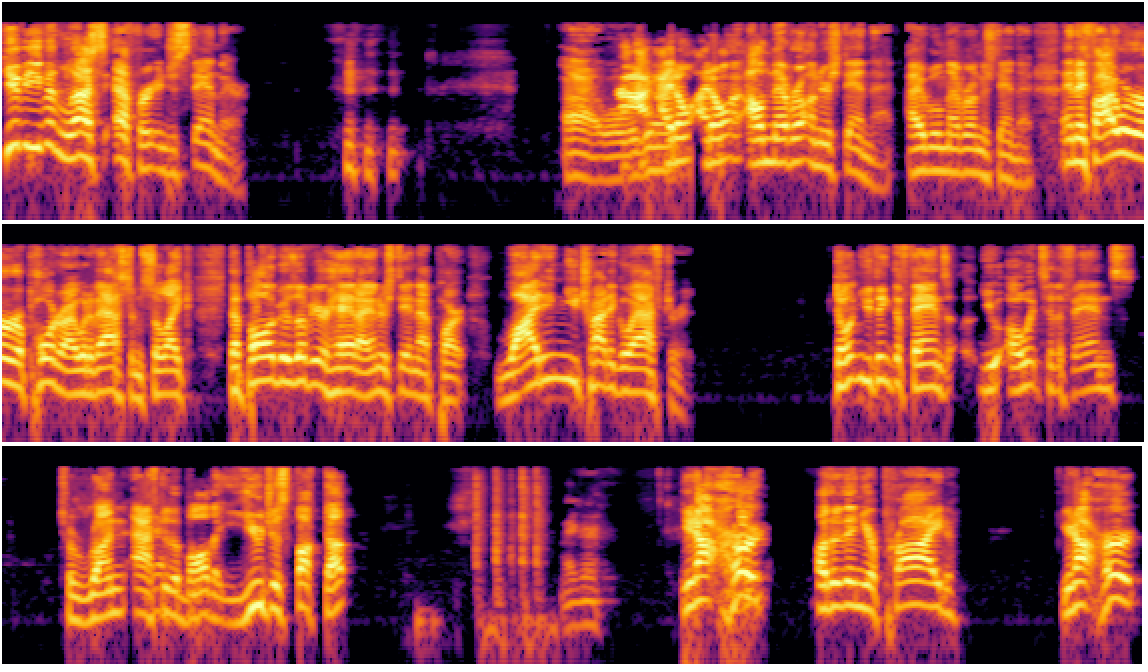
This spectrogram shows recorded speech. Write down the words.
Give even less effort and just stand there. All right. Well, I, gonna- I don't. I don't. I'll never understand that. I will never understand that. And if I were a reporter, I would have asked him. So, like, the ball goes over your head. I understand that part. Why didn't you try to go after it? Don't you think the fans? You owe it to the fans to run after Yeah. the ball that you just fucked up. I agree. You're not hurt, other than your pride. You're not hurt.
